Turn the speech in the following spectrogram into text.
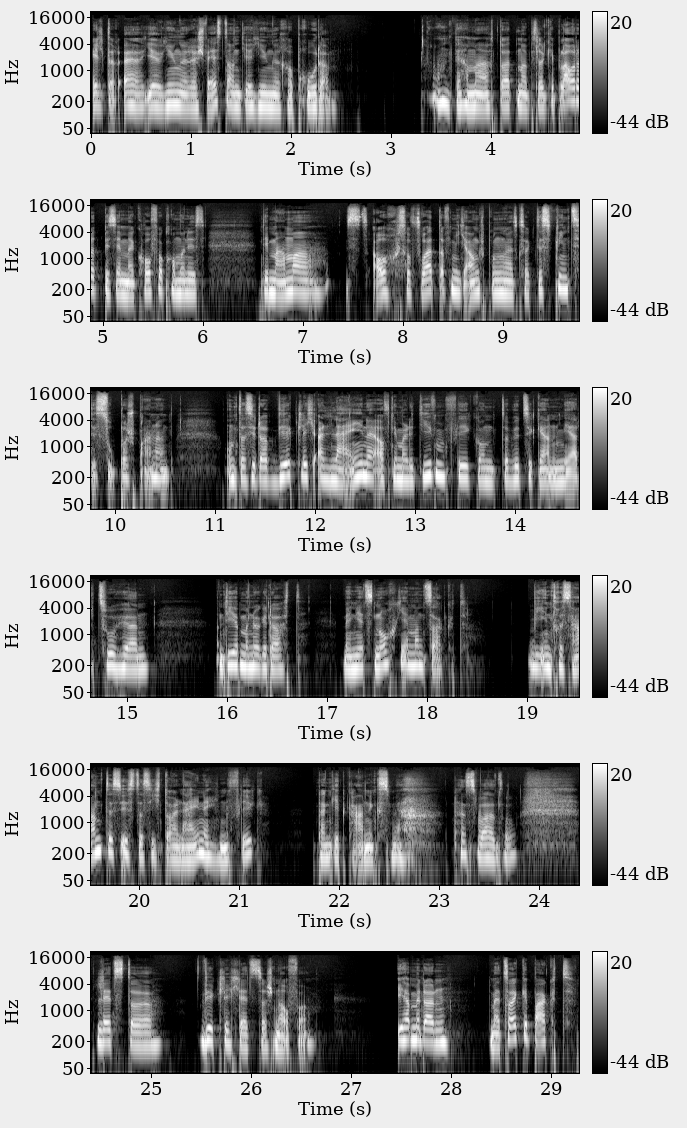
ältere, äh, ihre jüngere Schwester und ihr jüngerer Bruder. Und wir haben auch dort noch ein bisschen geplaudert, bis in mein Koffer gekommen ist. Die Mama ist auch sofort auf mich angesprungen und hat gesagt, das findet sie super spannend und dass ich da wirklich alleine auf die Malediven fliege und da würde sie gern mehr zuhören. Und ich habe mir nur gedacht, wenn jetzt noch jemand sagt, wie interessant es ist, dass ich da alleine hinfliege, dann geht gar nichts mehr. Das war so letzter, wirklich letzter Schnaufer. Ich habe mir dann mein Zeug gepackt,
